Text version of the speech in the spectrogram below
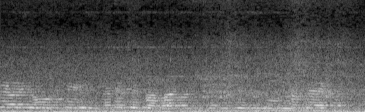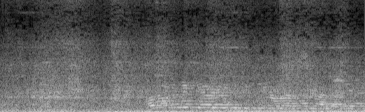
ਵਾਲੇ ਜੋੜ ਕੇ ਕਹਿੰਦੇ ਤੇ ਬਾਬਾ ਜੀ ਦੇ ਜੋੜ ਗਏ ਔਰ ਉਹਨਾਂ ਕਿਹਾ ਕਿ ਇਹ ਹੋਣਾ ਚਾਹੀਦਾ ਹੈ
